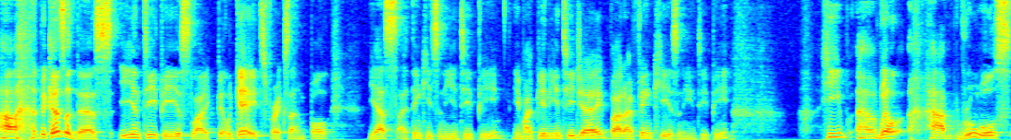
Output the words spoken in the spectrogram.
Uh, because of this, ENTPs like Bill Gates, for example, yes, I think he's an ENTP. He might be an ENTJ, but I think he is an ENTP. He uh, will have rules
